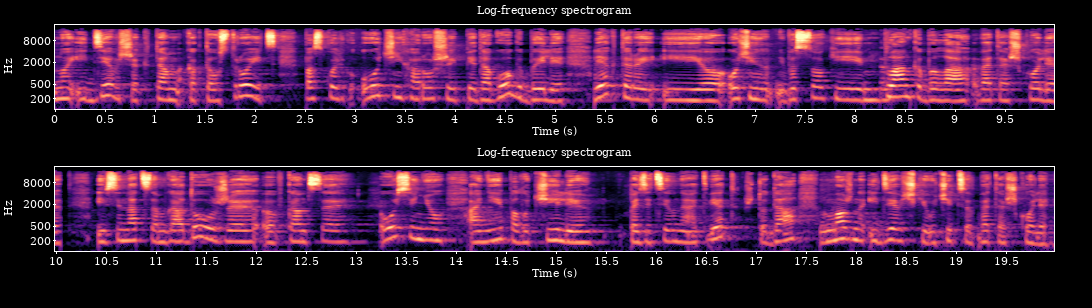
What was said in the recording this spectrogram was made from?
но и девушек там как-то устроить, поскольку очень хорошие педагоги были, лекторы, и очень высокий планка была в этой школе. И в 17 году уже в конце осенью они получили позитивный ответ, что да, можно и девочки учиться в этой школе.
